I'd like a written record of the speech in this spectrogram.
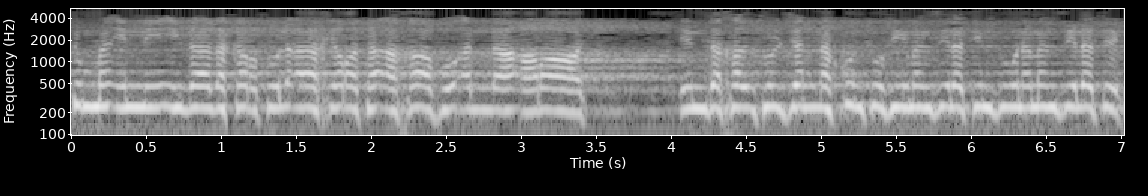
ثم إني إذا ذكرت الآخرة أخاف ألا أراك. إن دخلت الجنة كنت في منزلة دون منزلتك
